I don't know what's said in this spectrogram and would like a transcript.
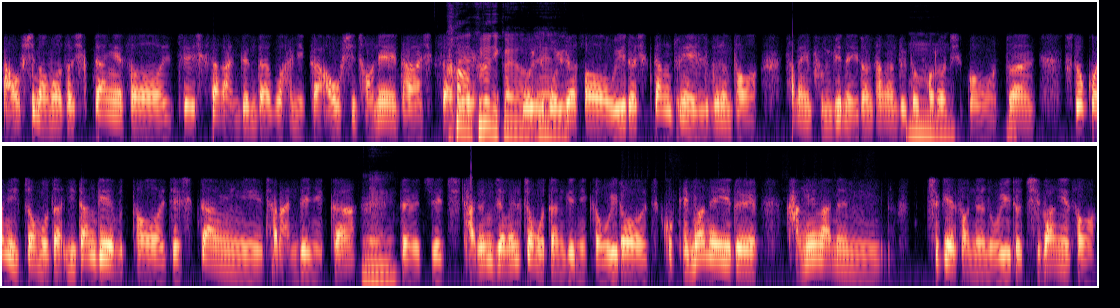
9시 넘어서 식당에서 이제 식사가 안 된다고 하니까 9시 전에 다 식사를 아, 그러니까요. 몰, 예. 몰려서 오히려 식당 중에 일부는 더 사람이 붐비는 이런 상황들도 음. 벌어지고 또한 수도권이 2.5단 2단계부터 이제 식당이 잘 안 되니까 네. 그다음에 이제 다른 지역은 1.5단계니까 오히려 꼭 대면 회의를 강행하는 측에서는 오히려 지방에서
